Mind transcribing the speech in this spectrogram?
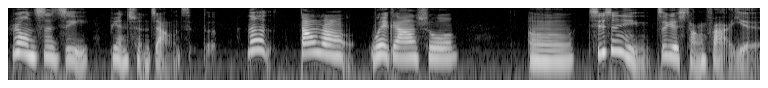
让自己变成这样子的。那当然，我也跟他说，嗯，其实你这个想法也。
